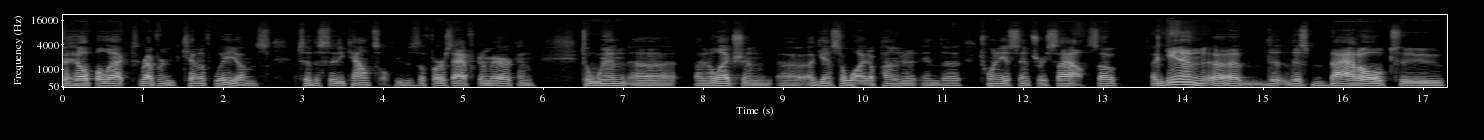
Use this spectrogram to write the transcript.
to help elect Reverend Kenneth Williams to the city council. He was the first African American to win uh, an election uh, against a white opponent in the 20th century South. So, again, uh, th- this battle to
